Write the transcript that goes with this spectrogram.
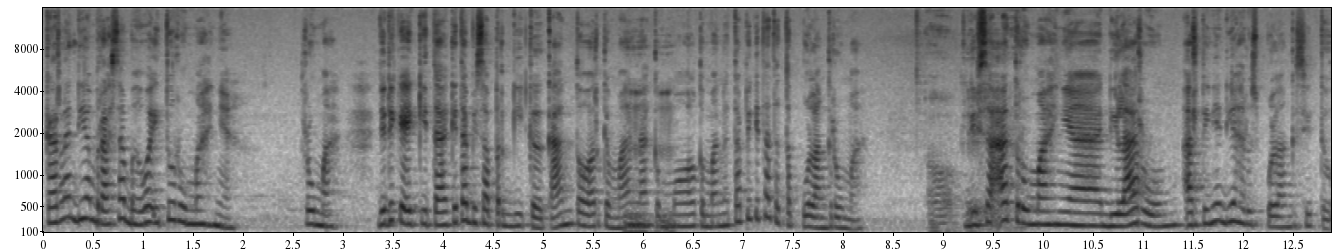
Karena dia merasa bahwa itu rumahnya, rumah. Jadi kayak kita, kita bisa pergi ke kantor, ke mana, ke mall, ke mana, tapi kita tetap pulang ke rumah. oke. Di saat rumahnya dilarung, artinya dia harus pulang ke situ.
